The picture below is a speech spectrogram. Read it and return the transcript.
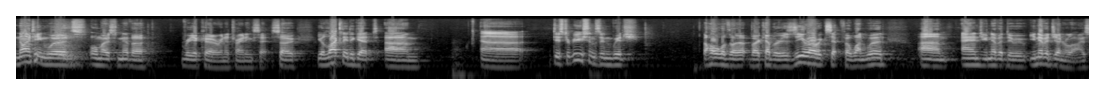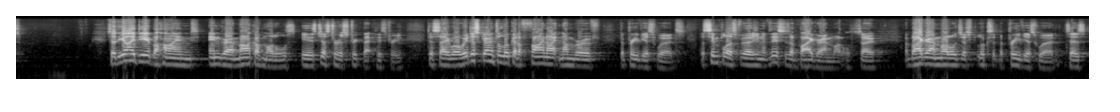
19 words almost never reoccur in a training set. So you're likely to get um, uh, distributions in which the whole of the vocabulary is zero except for one word, um, and you never do, you never generalize. So the idea behind n-gram Markov models is just to restrict that history, to say, well, we're just going to look at a finite number of the previous words. The simplest version of this is a bigram model. So a bigram model just looks at the previous word. It says,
